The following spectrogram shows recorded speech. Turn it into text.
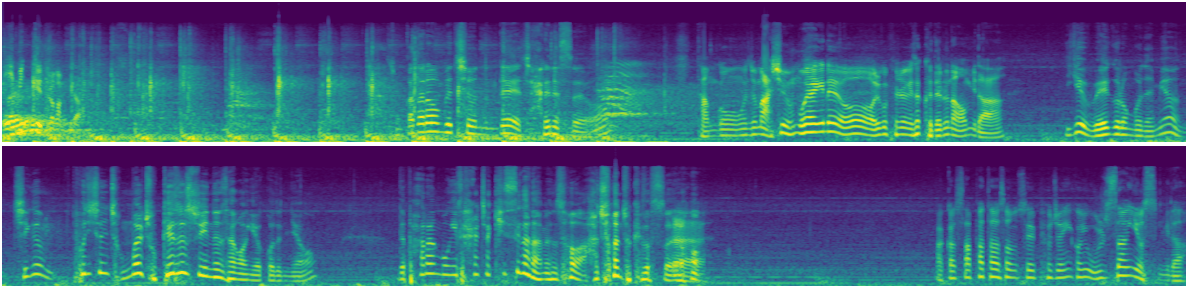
힘있게 들어갑니다. 좀 까다로운 배치였는데 잘 해냈어요. 다음 공은 좀 아쉬운 모양이네요. 얼굴 표정에서 그대로 나옵니다. 이게 왜 그런 거냐면 지금 포지션이 정말 좋게 쓸 수 있는 상황이었거든요. 근데 파란 공이 살짝 키스가 나면서 아주 안 좋게 섰어요. 네. 아까 사파타 선수의 표정이 거의 울상이었습니다.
